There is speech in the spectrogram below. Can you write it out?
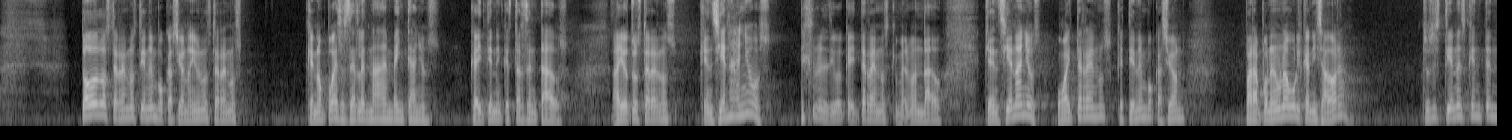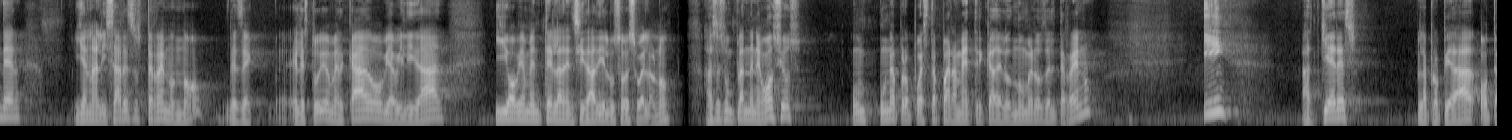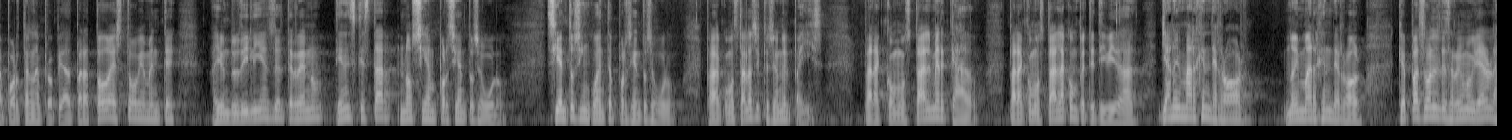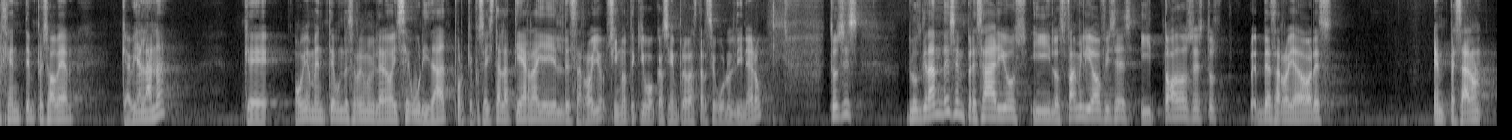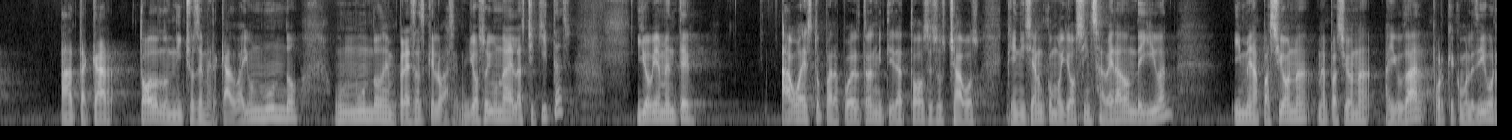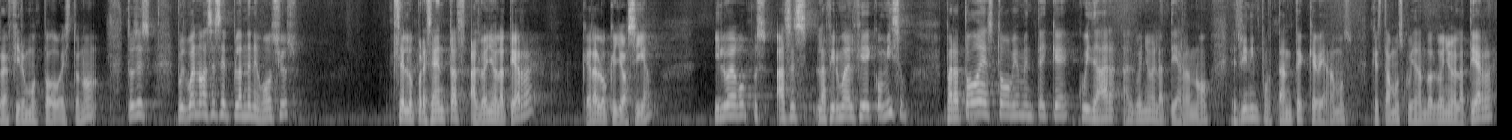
Todos los terrenos tienen vocación. Hay unos terrenos que no puedes hacerles nada en 20 años, que ahí tienen que estar sentados. Hay otros terrenos que en 100 años, déjenme les digo que hay terrenos que me lo han dado, que en 100 años, o hay terrenos que tienen vocación para poner una vulcanizadora entonces tienes que entender y analizar esos terrenos, ¿no? Desde el estudio de mercado, viabilidad y obviamente la densidad y el uso de suelo, ¿no? Haces un plan de negocios, una propuesta paramétrica de los números del terreno y adquieres la propiedad o te aportan la propiedad. Para todo esto, obviamente, hay un due diligence del terreno. Tienes que estar no 100% seguro 150% seguro, para cómo está la situación del país, para cómo está el mercado, para cómo está la competitividad. Ya no hay margen de error, no hay margen de error. ¿Qué pasó en el desarrollo inmobiliario? La gente empezó a ver que había lana, que obviamente un desarrollo inmobiliario hay seguridad, porque pues ahí está la tierra y ahí el desarrollo. Si no te equivocas, siempre va a estar seguro el dinero. Entonces, los grandes empresarios y los family offices y todos estos desarrolladores empezaron a atacar todos los nichos de mercado. Hay un mundo, un mundo de empresas que lo hacen. Yo soy una de las chiquitas y obviamente hago esto para poder transmitir a todos esos chavos que iniciaron como yo sin saber a dónde iban y me apasiona, me apasiona ayudar porque como les digo, reafirmo todo esto, ¿no? Entonces, pues bueno, haces el plan de negocios, se lo presentas al dueño de la tierra, que era lo que yo hacía, y luego pues haces la firma del fideicomiso. Para todo esto obviamente hay que cuidar al dueño de la tierra, ¿no? Es bien importante que veamos que estamos cuidando al dueño de la tierra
